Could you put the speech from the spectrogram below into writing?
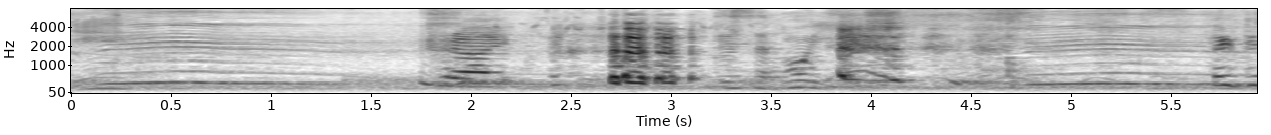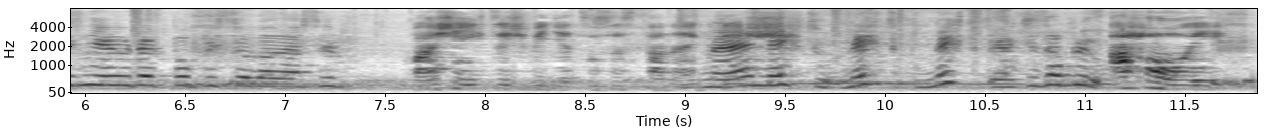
jdi. Kraj. Ty se bojíš. Tak ty jsi mě tak popisoval, já jsem... Vážně chceš vidět, co se stane, když... Ne, nechci, nechci, nechci, já tě zabiju. Ahoj.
